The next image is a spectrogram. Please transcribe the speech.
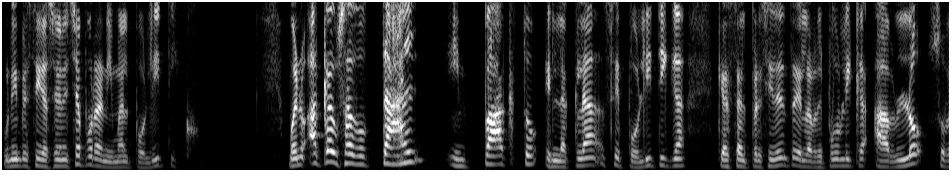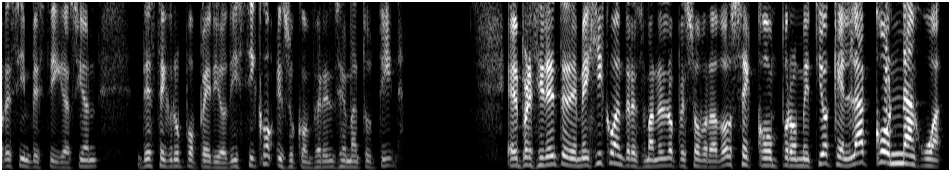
Una investigación hecha por Animal Político. Bueno, ha causado tal impacto en la clase política que hasta el presidente de la República habló sobre esa investigación de este grupo periodístico en su conferencia matutina. El presidente de México, Andrés Manuel López Obrador, se comprometió a que la Conagua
